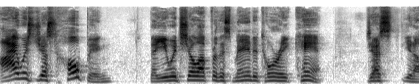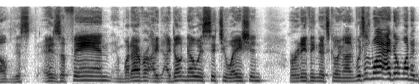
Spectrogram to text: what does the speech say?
I was just hoping that you would show up for this mandatory camp just you know just as a fan and whatever I, I don't know his situation or anything that's going on which is why i don't want to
